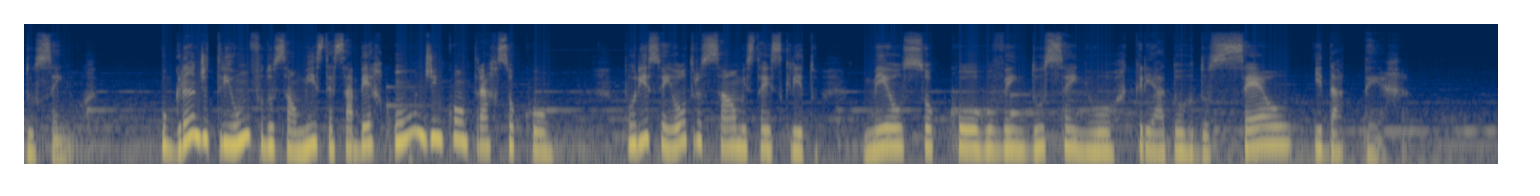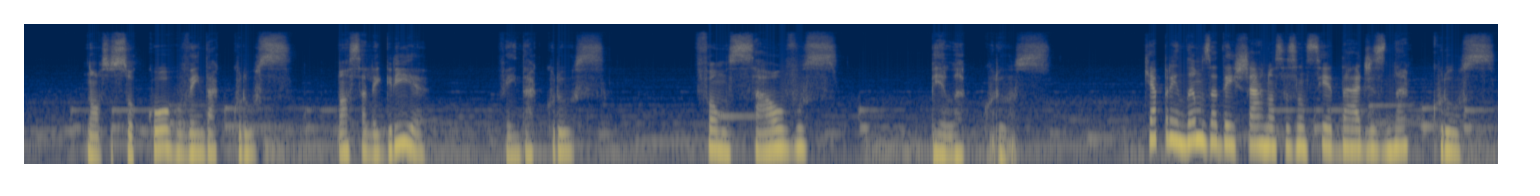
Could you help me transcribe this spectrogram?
do Senhor. O grande triunfo do salmista é saber onde encontrar socorro. Por isso, em outro salmo está escrito: Meu socorro vem do Senhor, Criador do céu e da terra. Nosso socorro vem da cruz. Nossa alegria vem da cruz. Fomos salvos pela cruz que aprendamos a deixar nossas ansiedades na cruz.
